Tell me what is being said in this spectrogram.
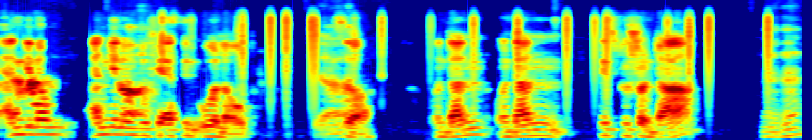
angenommen, angenommen, du fährst in Urlaub. Ja. So. Und dann, und dann bist du schon da, Mhm.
